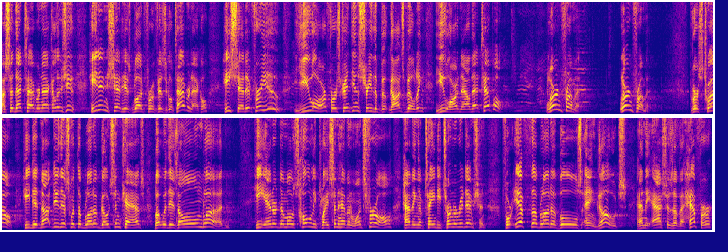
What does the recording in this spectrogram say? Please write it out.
I said, That tabernacle is you. He didn't shed his blood for a physical tabernacle, he shed it for you. You are, 1 Corinthians 3, the, God's building. You are now that temple. Learn from it. Learn from it. Verse 12, he did not do this with the blood of goats and calves, but with his own blood. He entered the most holy place in heaven once for all, having obtained eternal redemption. For if the blood of bulls and goats and the ashes of a heifer,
